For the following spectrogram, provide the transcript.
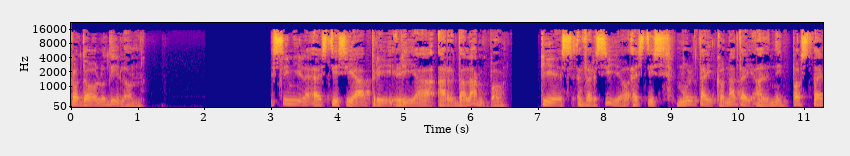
codoludilon. Simile estis ja pri lia ardalampo, kies versio estis multai conatai al ni poste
